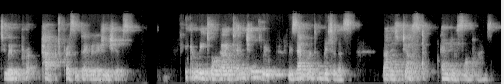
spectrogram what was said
to impact present day relationships. It can lead to ongoing tensions, re- resentment, and bitterness. That is just endless sometimes.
